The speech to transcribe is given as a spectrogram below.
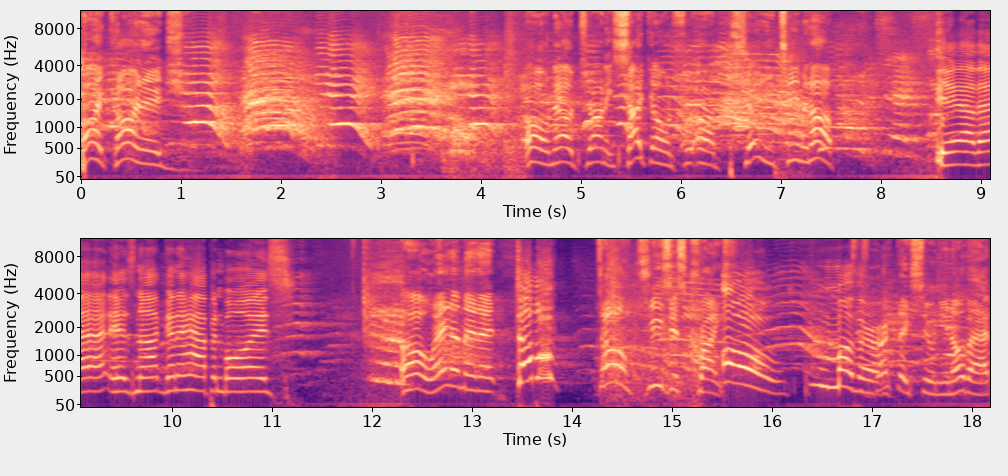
By Carnage. Oh, now Johnny Psycho and uh, Shady teaming up. Yeah, that is not gonna happen, boys. Oh, wait a minute. Double. Oh, Jesus Christ. Oh, mother. Birthday soon, you know that.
